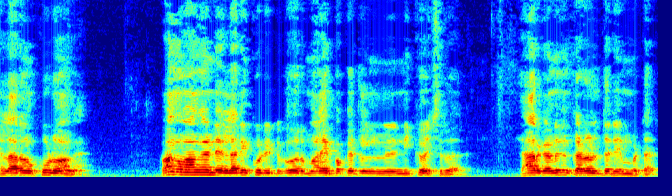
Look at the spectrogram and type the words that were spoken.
எல்லாரும் கூடுவாங்க. வாங்க வாங்கன்னு எல்லாரையும் கூட்டிட்டு போய் ஒரு மலை பக்கத்தில் நிற்க வச்சிருவார். யார் கண்ணுக்கும் கடவுள் தெரிய மாட்டார்.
